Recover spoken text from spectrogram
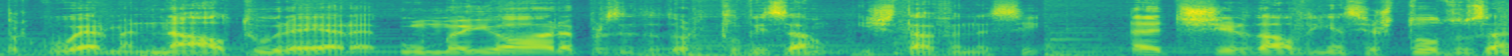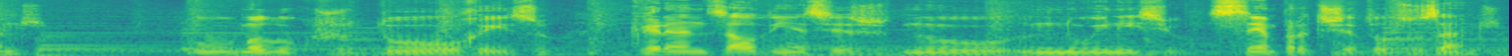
porque o Herman na altura era o maior apresentador de televisão e estava na SIC, a descer de audiências todos os anos. O Malucos do Riso, grandes audiências no, no início, sempre a descer todos os anos.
